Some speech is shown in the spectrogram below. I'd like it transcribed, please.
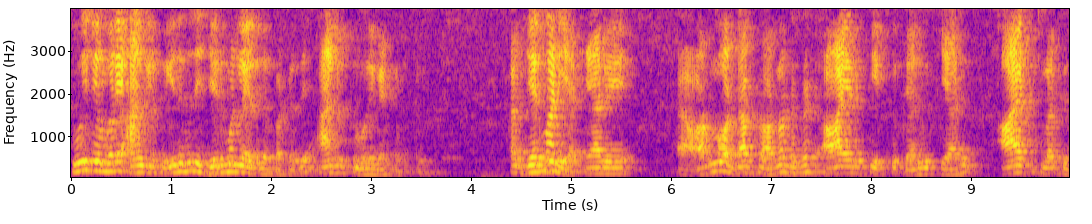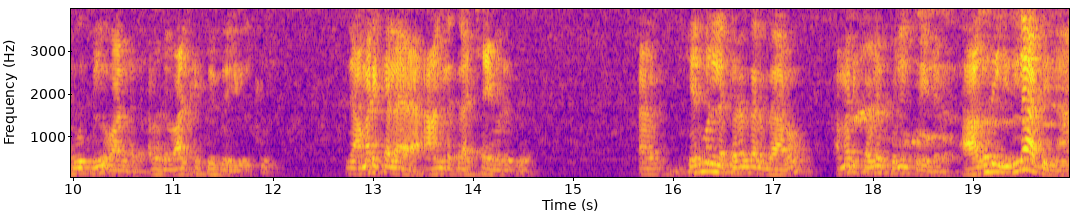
தூய்மை முறை ஆங்கிலத்தில் இது வந்து ஜெர்மனில் எழுதப்பட்டது ஆங்கிலத்தில் மொழிபெயர்க்கப்பட்டது. அது ஜெர்மானியார் யார்? அர்னோ டாக்டர் அர்னோ டெக்ரட் ஆயிரத்தி எட்நூற்றி அறுபத்தி ஆறு ஆயிரத்தி தொள்ளாயிரத்தி இருபத்தி ஏழு வாழ்ந்தது அவருடைய வாழ்க்கை குறிப்புகள் இருக்குது இது அமெரிக்காவில் ஆங்கிலத்தில் அச்சாய் வருது. ஜெர்மனியில் பிறந்திருந்தாலும் அமெரிக்காவில் தொழில் புரிந்தவர். அவர் இல்லை அப்படின்னா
